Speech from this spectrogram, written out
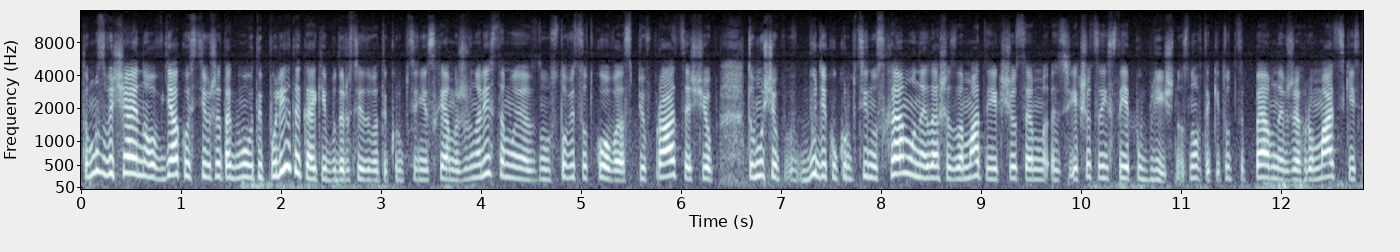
Тому, звичайно, в якості вже так би мовити, політика, який буде розслідувати корупційні схеми, журналістами ну, 100% співпраця, щоб тому, що будь-яку корупційну схему найлегше зламати, якщо це якщо це стає публічно. Знов таки, тут це певна вже громадськість,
